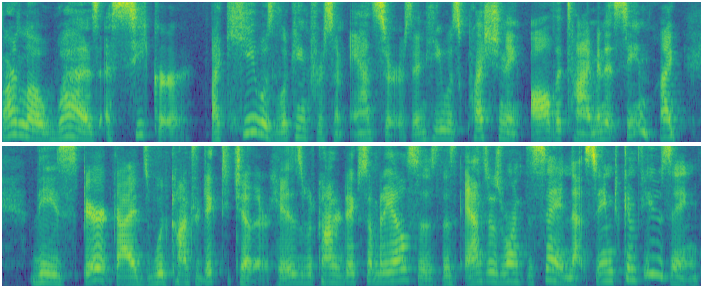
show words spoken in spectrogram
Bartolo was a seeker like he was looking for some answers and he was questioning all the time. And it seemed like these spirit guides would contradict each other. His would contradict somebody else's. The answers weren't the same. That seemed confusing.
